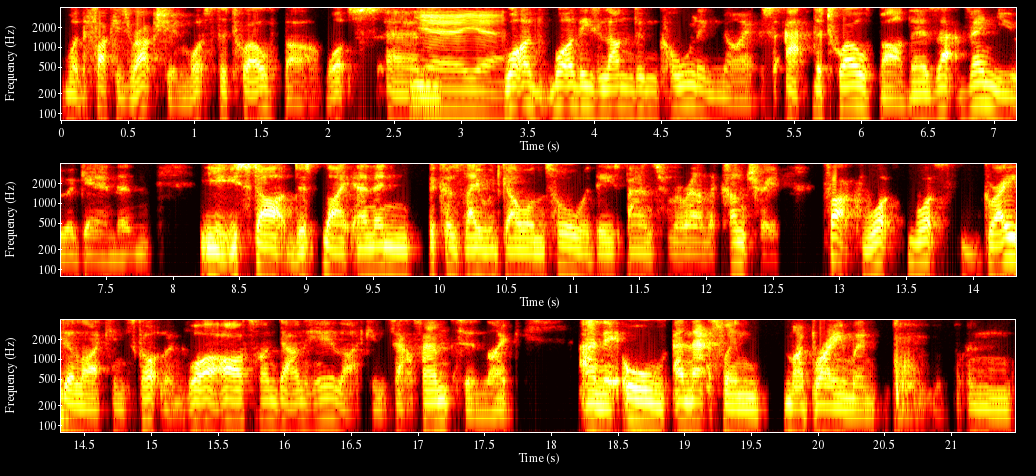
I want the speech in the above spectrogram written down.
what the fuck is Ruction? What's the 12 bar? What's um, yeah, yeah. What are what are these London calling nights at the 12 bar? There's that venue again, and you, you start just like, and then because they would go on tour with these bands from around the country. Fuck, what what's Grader like in Scotland? What are our time down here like in Southampton? Like and it all and that's when my brain went and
